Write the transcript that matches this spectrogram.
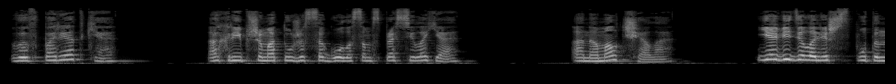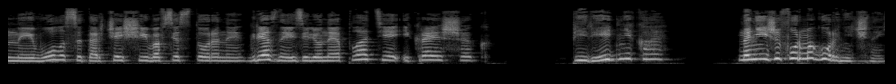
вы в порядке?» Охрипшим от ужаса голосом спросила я. Она молчала. Я видела лишь спутанные волосы, торчащие во все стороны, грязное зеленое платье и краешек... Передника? На ней же форма горничной.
